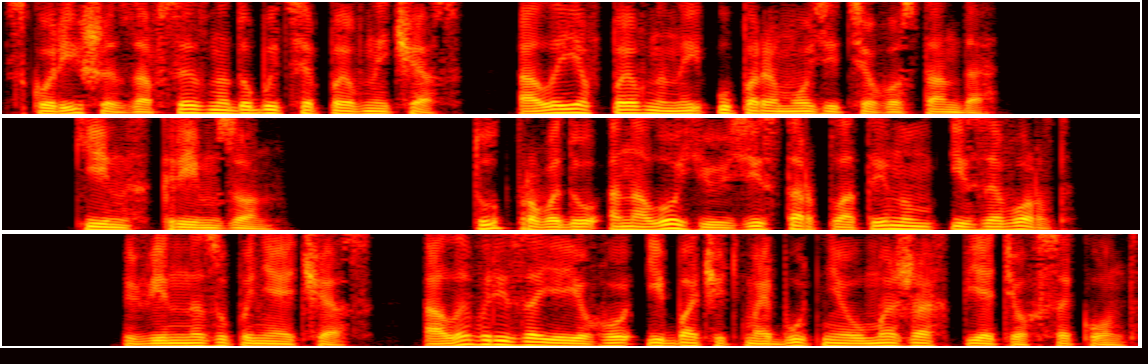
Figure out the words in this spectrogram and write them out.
Скоріше за все знадобиться певний час, але я впевнений у перемозі цього станда. Кінг Крімзон. Тут проведу аналогію зі Star Platinum і The World. Він не зупиняє час, але вирізає його і бачить майбутнє у межах 5 секунд.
